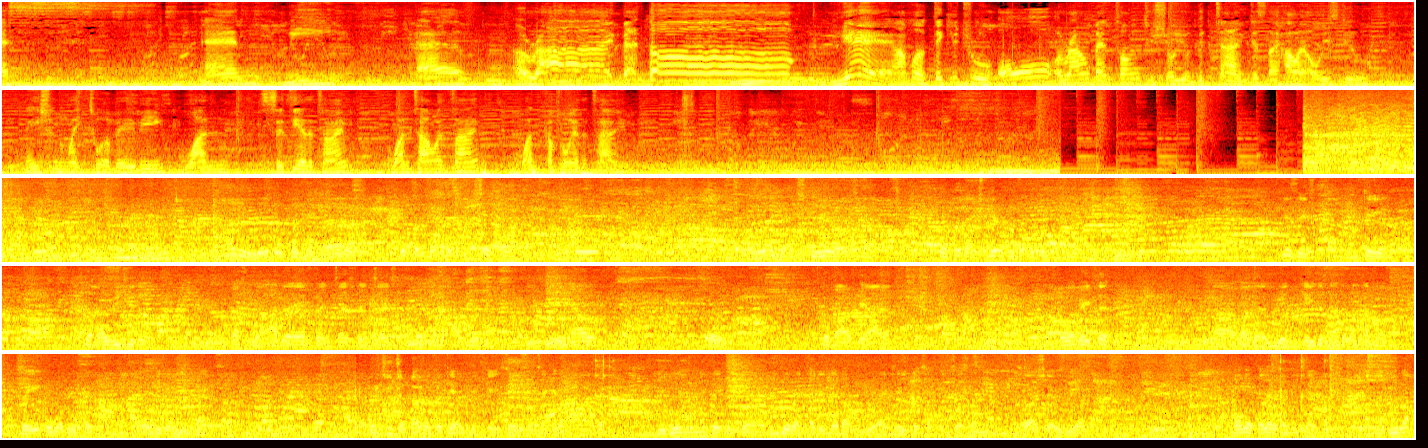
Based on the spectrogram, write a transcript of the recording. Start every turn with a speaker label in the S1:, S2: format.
S1: Yes. And we have arrived Bentong. Yeah, I'm gonna take you through all around Bentong to show you a good time, just like how I always do. Nationwide tour, baby. One city at a time, one town at a time, one kampong at a time. But prefer the experience people open for me. This is Hongkei, the original. Because the other franchise franchise the other outlets in KL. So go out here. Overrated. Uh, but the Yuan Gay just now the one time way overrated. I only don't like Wang Ji Jiao was okay at UK, so you should check it out. Jadi take uh, video recording that out, we actually take some pictures of it. So I'll share with you. Follow, follow, follow, follow. My vlog.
